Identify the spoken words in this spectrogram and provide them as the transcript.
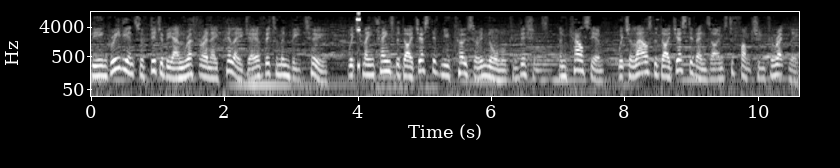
The ingredients of Digebiane reference a Pileje are vitamin B2, which maintains the digestive mucosa in normal conditions, and calcium, which allows the digestive enzymes to function correctly.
